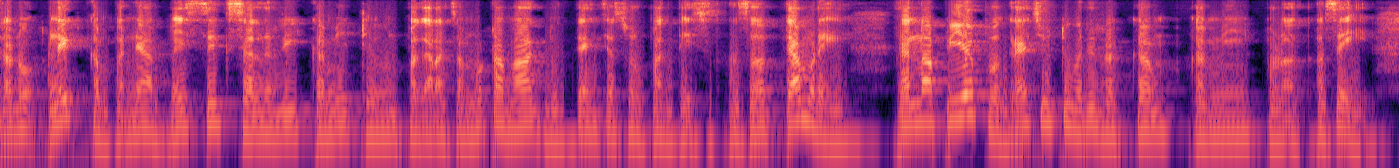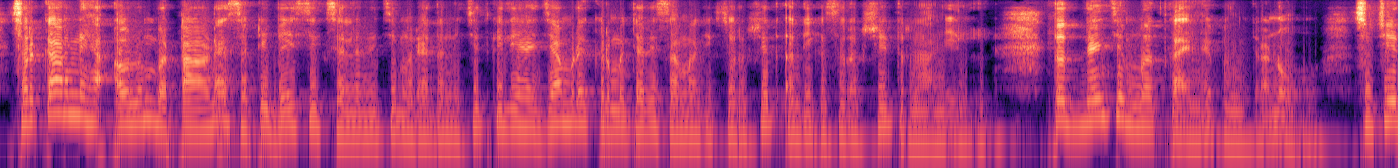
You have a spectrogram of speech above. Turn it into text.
मित्रांनो अनेक कंपन्या बेसिक सॅलरी कमी ठेवून पगाराचा मोठा भाग भत्त्यांच्या स्वरूपात देत असत. त्यामुळे त्यांना पीएफ व ग्रॅच्युटीवरील रक्कम कमी पडत असे. सरकारने हा अवलंब टाळण्यासाठी बेसिक सॅलरीची मर्यादा निश्चित केली आहे ज्यामुळे कर्मचारी सामाजिक सुरक्षित अधिक सुरक्षित राहील. तज्ज्ञांचे मत काय आहे मित्रांनो? सुचित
